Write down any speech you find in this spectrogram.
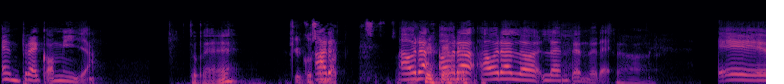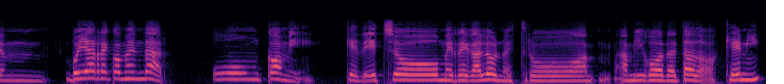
entre comillas. ¿Esto qué es? qué cosa Ahora- Ahora, ahora, ahora lo, lo entenderé. O sea, Eh, voy a recomendar un cómic que de hecho me regaló nuestro am- amigo de todos, Kenny,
